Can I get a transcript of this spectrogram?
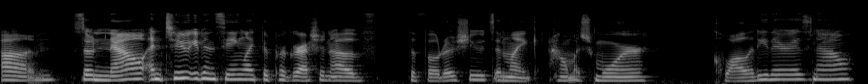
um, so now, and two, even seeing like the progression of the photo shoots and like how much more quality there is now,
